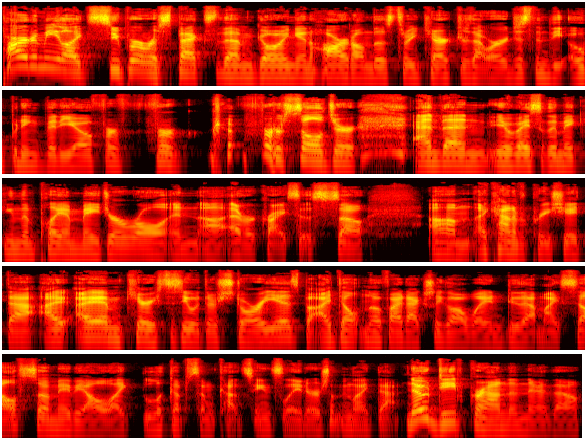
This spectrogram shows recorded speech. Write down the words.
part of me like super respects them going in hard on those three characters that were just in the opening video for for for Soldier, and then you know basically making them play a major role in uh, Ever Crisis. So. Um, I kind of appreciate that. I, I am curious to see what their story is, but I don't know if I'd actually go away and do that myself. So maybe I'll like look up some cutscenes later or something like that. No Deepground in there though.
